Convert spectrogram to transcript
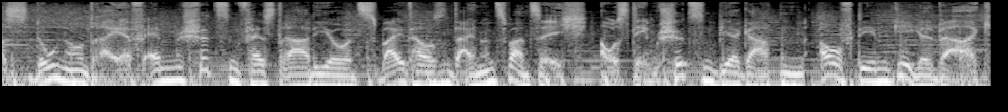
Das Donau 3 FM Schützenfestradio 2021 aus dem Schützenbiergarten auf dem Gegelberg.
